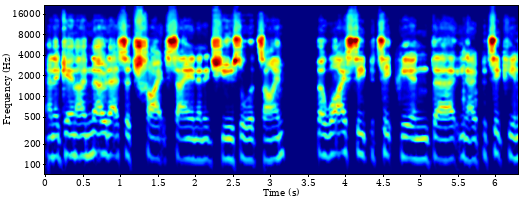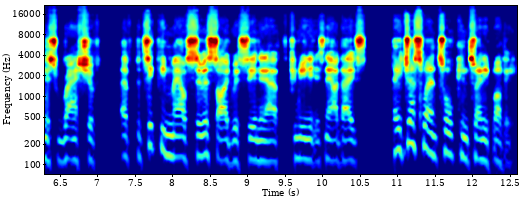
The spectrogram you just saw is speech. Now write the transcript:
And again, I know that's a trite saying and it's used all the time. But what I see particularly, and uh, you know, particularly in this rash of, of particularly male suicide we're seeing in our communities nowadays, they just weren't talking to anybody.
